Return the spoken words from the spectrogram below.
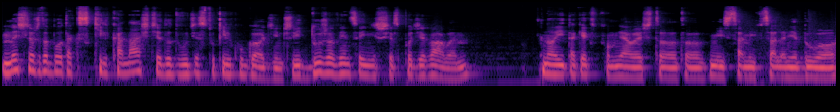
Myślę, że to było tak z kilkanaście do dwudziestu kilku godzin, czyli dużo więcej niż się spodziewałem. No i tak jak wspomniałeś, to, to miejscami wcale nie było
